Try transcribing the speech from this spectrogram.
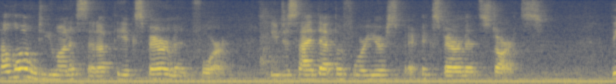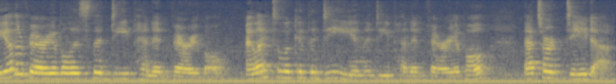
how long do you want to set up the experiment for? You decide that before your experiment starts. The other variable is the dependent variable. I like to look at the D in the dependent variable. That's our data.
